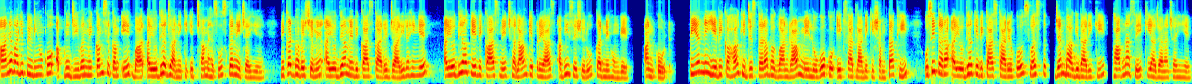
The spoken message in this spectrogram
आने वाली पीढ़ियों को अपने जीवन में कम से कम एक बार अयोध्या जाने की इच्छा महसूस करनी चाहिए। निकट भविष्य में अयोध्या में विकास कार्य जारी रहेंगे। अयोध्या के विकास में छलांग के प्रयास अभी से शुरू करने होंगे। अनकोट पीएम ने ये भी कहा कि जिस तरह भगवान राम में लोगों को एक साथ लाने की क्षमता थी, उसी तरह अयोध्या के विकास कार्यों को स्वस्थ जन भागीदारी की भावना से किया जाना चाहिए।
